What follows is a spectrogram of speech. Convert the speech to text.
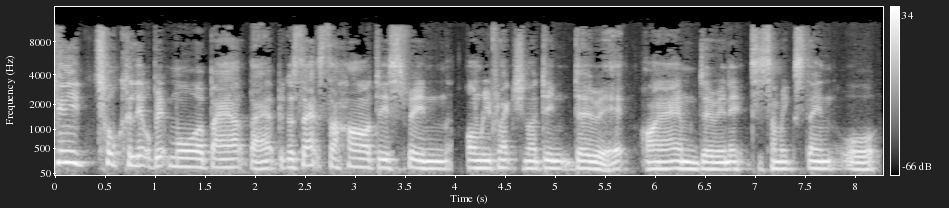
can you talk a little bit more about that? Because that's the hardest thing on reflection. I didn't do it. I am doing it to some extent or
